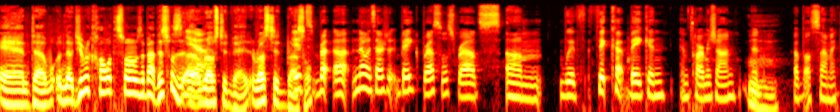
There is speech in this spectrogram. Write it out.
and uh, do you recall what this one was about? This was uh, Yeah. roasted veg, roasted Brussels. It's uh, no, it's actually baked Brussels sprouts um, with thick cut bacon and Parmesan and a balsamic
